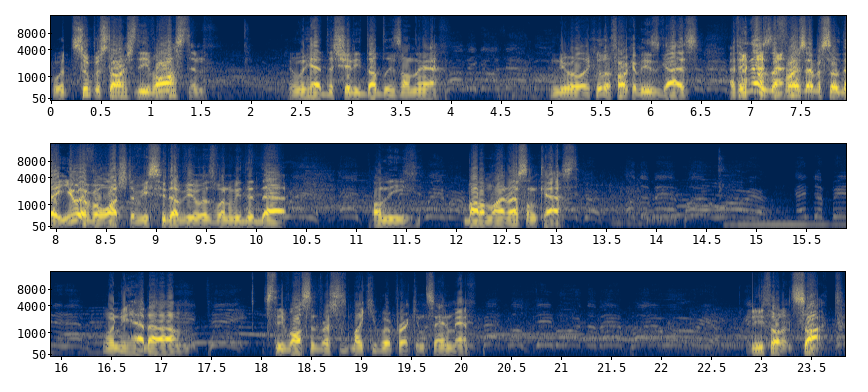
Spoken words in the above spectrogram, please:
with superstar Steve Austin, and we had the shitty Dudleys on there. And you were like, "Who the fuck are these guys?" I think that was the first episode that you ever watched of ECW was when we did that on the Bottom Line Wrestling Cast. When we had um, Steve Austin versus Mikey Whipwreck and Sandman. And you thought it sucked.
